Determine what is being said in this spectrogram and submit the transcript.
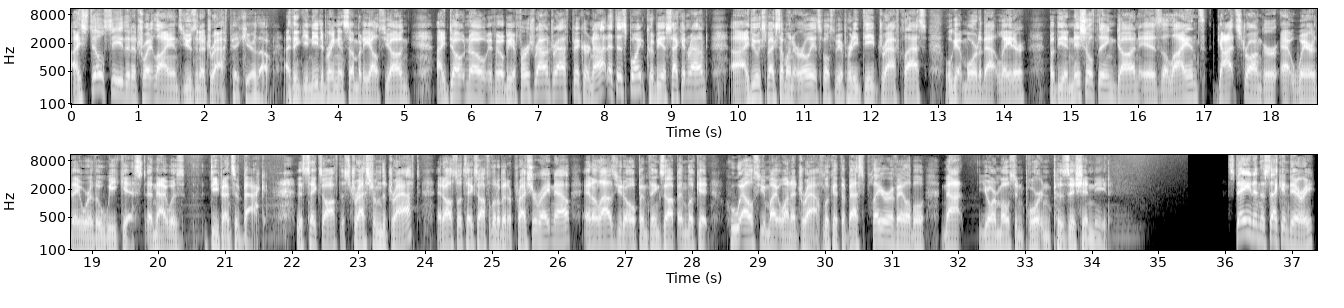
I still see the Detroit Lions using a draft pick here, though. I think you need to bring in somebody else young. I don't know if it'll be a first round draft pick or not at this point. Could be a second round. Uh, I do expect someone early. It's supposed to be a pretty deep draft class. We'll get more to that later. But the initial thing done is the Lions got stronger at where they were the weakest, and that was defensive back. This takes off the stress from the draft. It also takes off a little bit of pressure right now. It allows you to open things up and look at who else you might want to draft. Look at the best player available, not your most important position need. Staying in the secondary,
